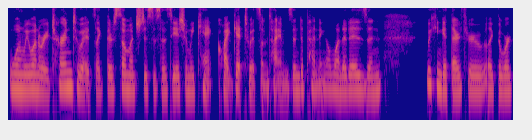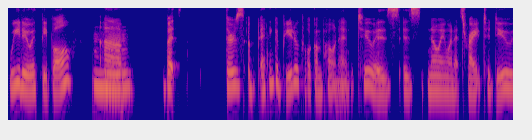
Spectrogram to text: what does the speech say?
when we want to return to it it's like there's so much disassociation we can't quite get to it sometimes and depending on what it is and we can get there through like the work we do with people Mhm. um but there's a, i think a beautiful component too is is knowing when it's right to do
